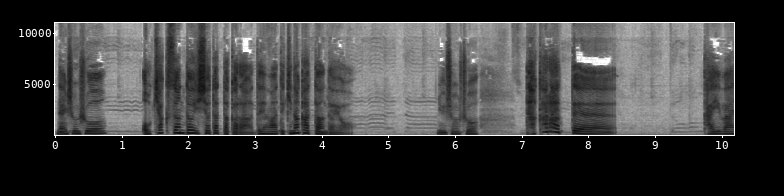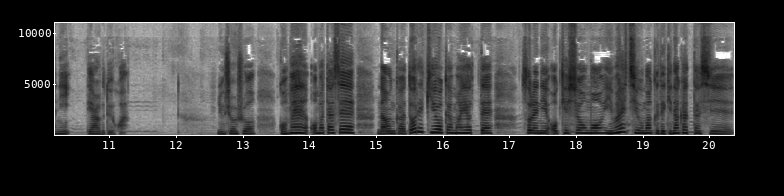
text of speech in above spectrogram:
男生说：“ お客さんと一緒だったから電話できなかったんだよ。”女生说：“だからって。”会話に第二个对话。女生说：“ごめん、お待たせ。なんかどれ着ようか迷って、それにお化粧もいまいちうまくできなかったし。”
